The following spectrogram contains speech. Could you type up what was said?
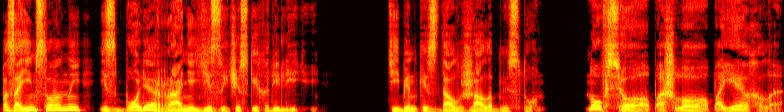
позаимствованы из более ранних языческих религий. Тибинг издал жалобный стон. «Ну все, пошло, поехало.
